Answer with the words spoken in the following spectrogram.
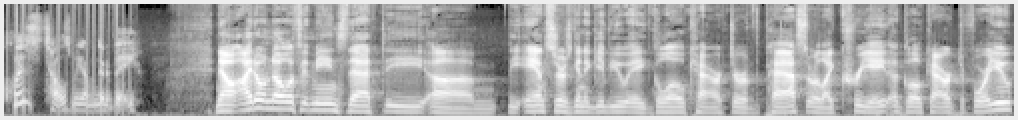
quiz tells me I'm going to be. Now, I don't know if it means that the um, the answer is going to give you a glow character of the past or like create a glow character for you.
